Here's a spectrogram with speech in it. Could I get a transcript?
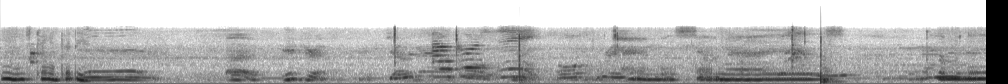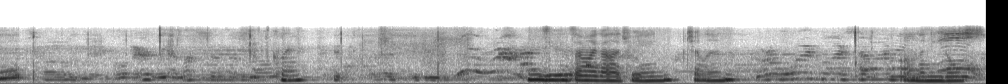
Mm, it's kind of pretty. And the sunrise in. Cool. Can see, I'm like on the tree, chilling on the needles.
